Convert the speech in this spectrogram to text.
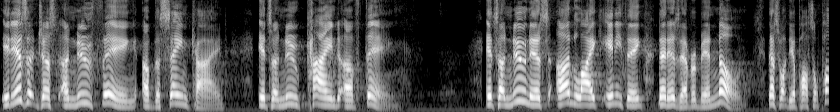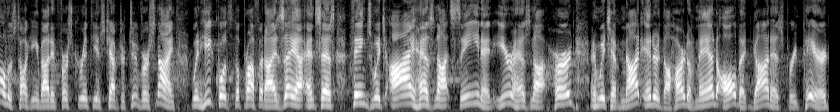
It isn't just a new thing of the same kind, it's a new kind of thing. It's a newness unlike anything that has ever been known. That's what the apostle Paul is talking about in 1 Corinthians chapter 2 verse 9 when he quotes the prophet Isaiah and says things which eye has not seen and ear has not heard and which have not entered the heart of man all that God has prepared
